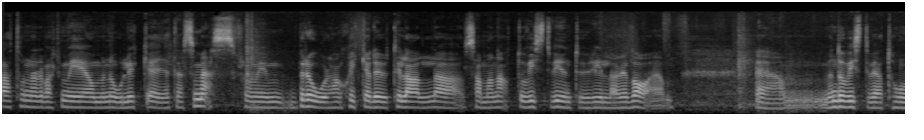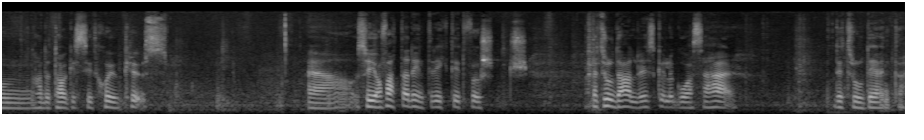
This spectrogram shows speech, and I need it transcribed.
att hon hade varit med om en olycka i ett sms från min bror. Han skickade ut till alla samma natt. Då visste vi ju inte hur illa det var än. Ehm, Men då visste vi att hon hade tagit sitt sjukhus. Eh, Så jag fattade inte riktigt först. Jag trodde aldrig det skulle gå så här. Det trodde jag inte.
